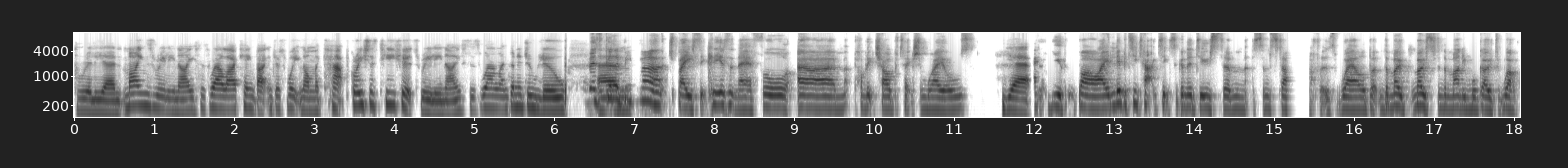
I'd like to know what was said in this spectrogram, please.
brilliant. Mine's really nice as well. I came back and just waiting on the cap. Grace's t-shirt's really nice as well. I'm going to do Lou. There's um, going to be merch, basically, isn't there, for um, Public Child Protection Wales? Yeah, you can buy. Liberty Tactics are going to do some some stuff as well, but the mo- most of the money will go to well,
